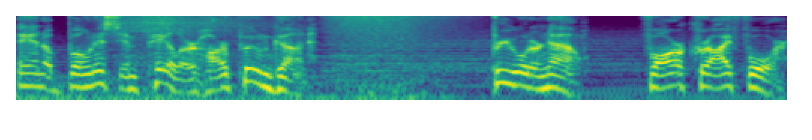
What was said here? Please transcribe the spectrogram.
and a bonus Impaler harpoon gun. Pre-order now. Far Cry 4.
